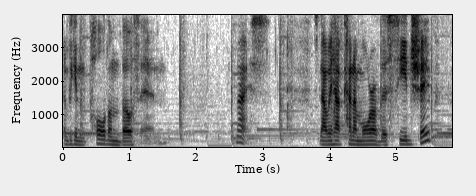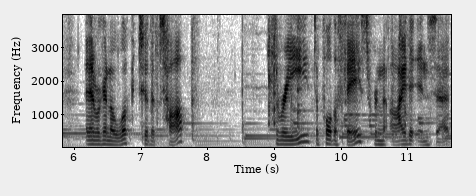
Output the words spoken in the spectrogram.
and we can pull them both in. Nice. So now we have kind of more of this seed shape, and then we're gonna look to the top, three to pull the face, we're gonna I to inset,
